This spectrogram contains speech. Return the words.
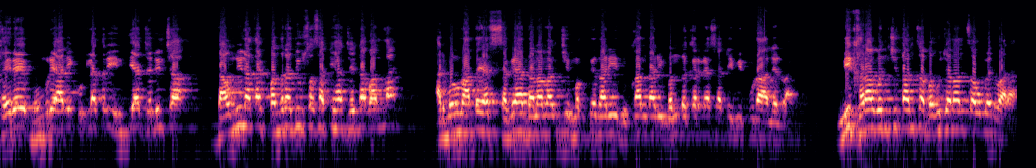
खैरे भुमरे आणि कुठल्या तरी इम्तियाज जलीलच्या दावणीला काय पंधरा दिवसासाठी हा झेंडा बांधलाय? आणि म्हणून आता या सगळ्या दलालांची मक्तेदारी दुकानदारी बंद करण्यासाठी मी पुढे आलेलो आहे. मी खरा वंचितांचा बहुजनांचा उमेदवार आहे.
